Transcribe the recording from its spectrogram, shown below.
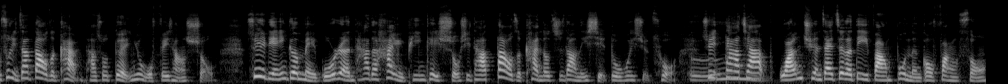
我说你这样倒着看，他说对，因为我非常熟，所以连一个美国人他的汉语拼音可以熟悉，他倒着看都知道你写多会写错，所以大家完全在这个地方不能够放松。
